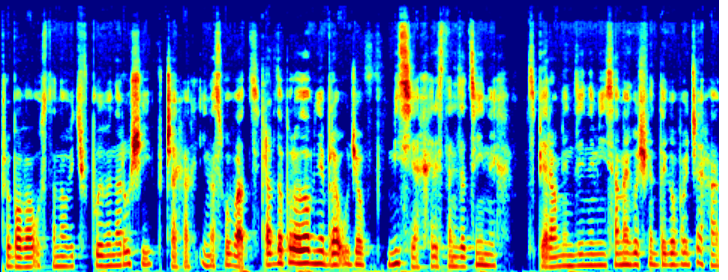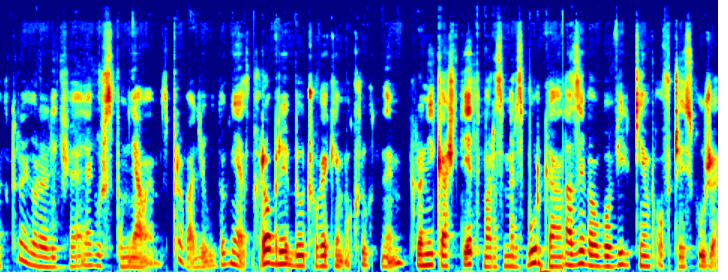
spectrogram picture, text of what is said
Próbował ustanowić wpływy na Rusi, w Czechach i na Słowacji. Prawdopodobnie brał udział w misjach chrystianizacyjnych, Wspierał m.in. samego świętego Wojciecha, którego relikwie, jak już wspomniałem, sprowadził do Gniezna. Chrobry był człowiekiem okrutnym. Kronikarz Dietmar z Mersburga nazywał go wilkiem w owczej skórze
